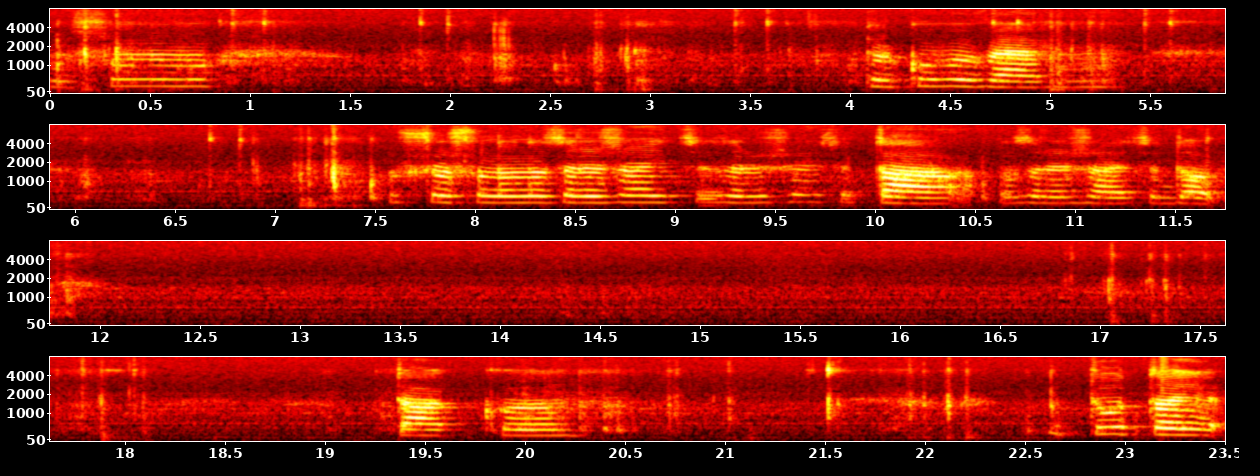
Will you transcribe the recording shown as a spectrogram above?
Засунемо. Кіркове верне. Що ж, вона не заряджається, заряджається? Та, заряджається, добре. Так. е, Тут е,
